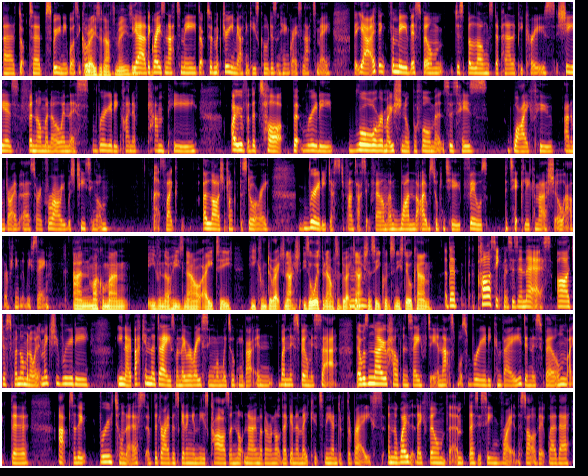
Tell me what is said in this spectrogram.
uh, Dr. Spoony, what's he called? Grey's Anatomy. Yeah, the Grey's Anatomy, Dr. McDreamy, I think he's called, isn't he, in Grey's Anatomy? But yeah, I think for me, this film just belongs to Penelope Cruz. She is phenomenal in this really kind of campy, over the top, but really raw emotional performance as his wife, who Adam Driver, uh, sorry, Ferrari was cheating on. That's like a large chunk of the story. Really, just a fantastic film and one that I was talking to feels particularly commercial out of everything that we've seen. And Michael Mann, even though he's now 80, he can direct an action. He's always been able to direct mm. an action sequence, and he still can. The car sequences in this are just phenomenal, and it makes you really you know, back in the days when they were racing, when we're talking about in when this film is set, there was no health and safety, and that's what's really conveyed in this film. Like the absolute brutalness of the drivers getting in these cars and not knowing whether or not they're going to make it to the end of the race. And the way that they filmed them, there's a scene right at the start of it where they're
